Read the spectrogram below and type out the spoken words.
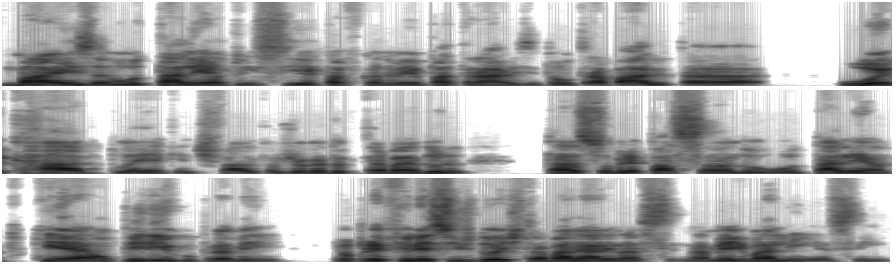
mas o talento em si está ficando meio para trás. Então o trabalho está. Work hard, play, que a gente fala que é o jogador que trabalha duro, está sobrepassando o talento, que é um perigo para mim eu prefiro esses dois trabalharem na, na mesma linha, assim.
